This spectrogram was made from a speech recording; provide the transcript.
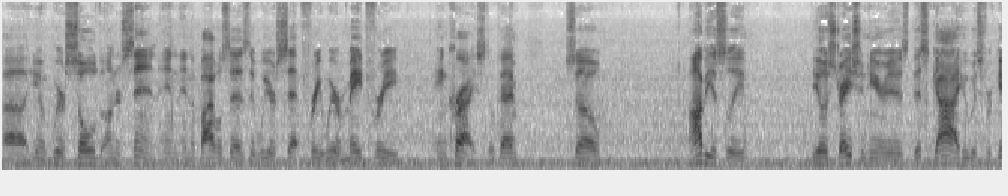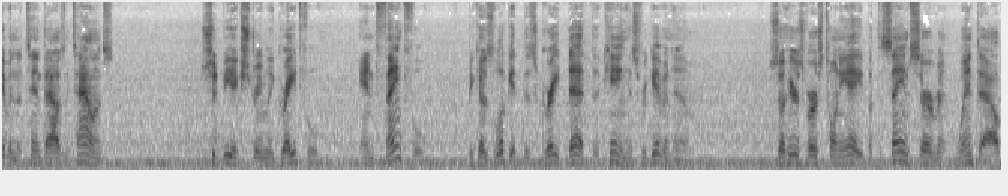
Uh, you know, we're sold under sin, and, and the Bible says that we are set free. We are made free in Christ. Okay, so obviously the illustration here is this guy who was forgiven the 10,000 talents should be extremely grateful and thankful because look at this great debt the king has forgiven him. So here's verse 28 But the same servant went out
